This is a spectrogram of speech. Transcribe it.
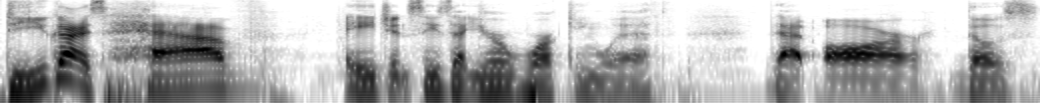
Do you guys have agencies that you're working with that are those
